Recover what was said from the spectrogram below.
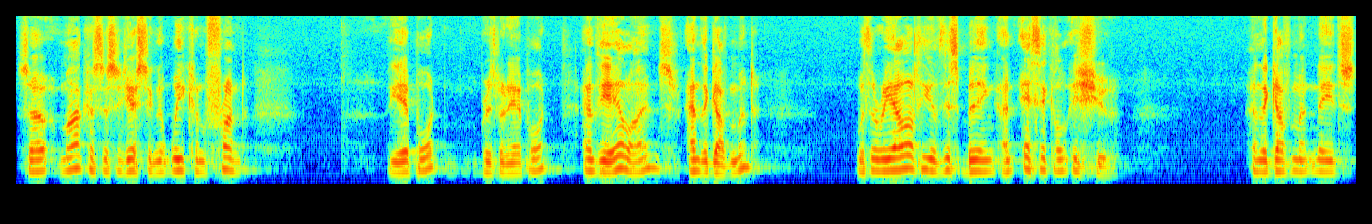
So Marcus is suggesting that we confront the airport, Brisbane Airport, and the airlines and the government with the reality of this being an ethical issue. And the government needs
